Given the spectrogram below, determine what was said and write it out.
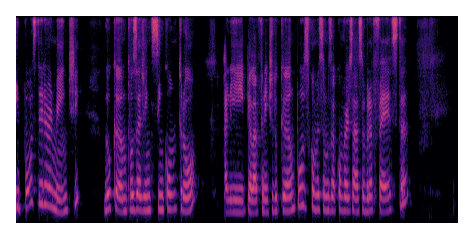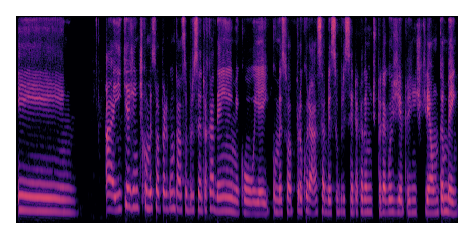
E posteriormente, no campus, a gente se encontrou ali pela frente do campus, começamos a conversar sobre a festa. E aí que a gente começou a perguntar sobre o centro acadêmico, e aí começou a procurar saber sobre o centro acadêmico de pedagogia para a gente criar um também.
